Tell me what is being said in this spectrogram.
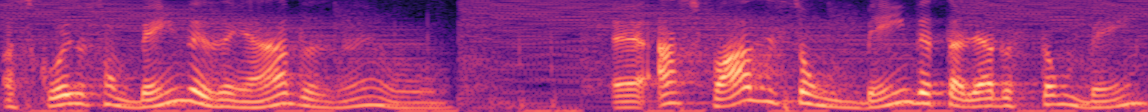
as coisas são bem desenhadas, né? É, as fases são bem detalhadas também.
